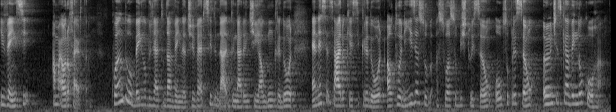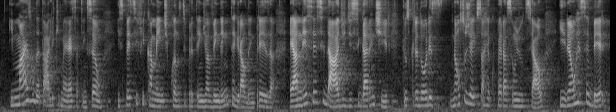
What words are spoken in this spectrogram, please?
E vence a maior oferta. Quando o bem objeto da venda tiver sido dado em garantia a algum credor, é necessário que esse credor autorize a, a sua substituição ou supressão antes que a venda ocorra. E mais um detalhe que merece atenção, especificamente quando se pretende a venda integral da empresa, é a necessidade de se garantir que os credores não sujeitos à recuperação judicial irão receber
